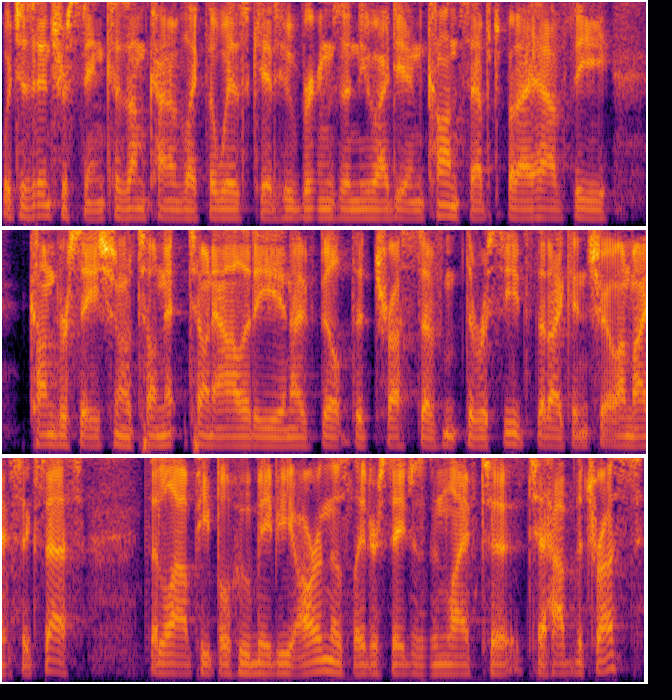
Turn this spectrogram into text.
which is interesting because I'm kind of like the whiz kid who brings a new idea and concept, but I have the conversational ton- tonality and I've built the trust of the receipts that I can show on my success that allow people who maybe are in those later stages in life to to have the trust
